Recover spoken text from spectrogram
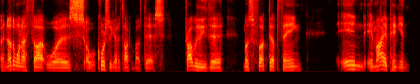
another one I thought was, oh, of course we got to talk about this. Probably the most fucked up thing, in in my opinion,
